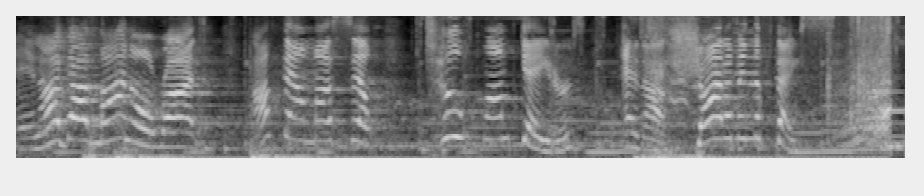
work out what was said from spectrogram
And I got mine all right. I found myself two plump gators and I shot them in the face.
